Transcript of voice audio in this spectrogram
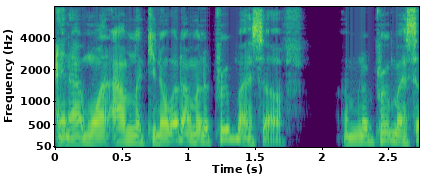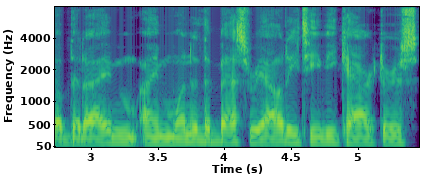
and I want I'm like, you know what? I'm gonna prove myself. I'm gonna prove myself that I'm I'm one of the best reality TV characters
